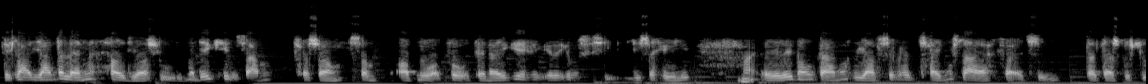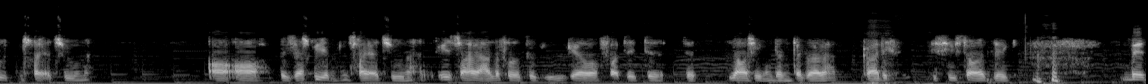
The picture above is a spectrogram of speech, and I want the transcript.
Det er klart, at i andre lande holder de også jul, men det er ikke helt samme fasong, som op nordpå. Den er ikke, jeg ved ikke, hvad man skal sige, lige så heldig. Nej. Jeg ved nogle gange, vi har haft simpelthen træningslejre før i tiden, der, der skulle slutte den 23. Og, og hvis jeg skulle hjem den 23. så har jeg aldrig fået købt julegaver, for det, det, det, jeg er også en af dem, der gør det, gør det i sidste øjeblik. men,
